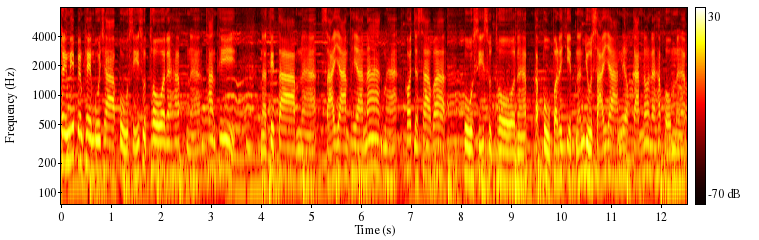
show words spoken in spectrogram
เพลงนี้เป็นเพลงบูชาปู่ศรีสุดโธนะครับนะฮะท่านที่นะติดตามนะฮะสายยานพญานาคนะฮะก็จะทราบว่าปู่ศรีสุดโธนะครับกับปู่ปริจิตรนั้นอยู่สายยานเดียวกันเนาะนะครับผมนะครับ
